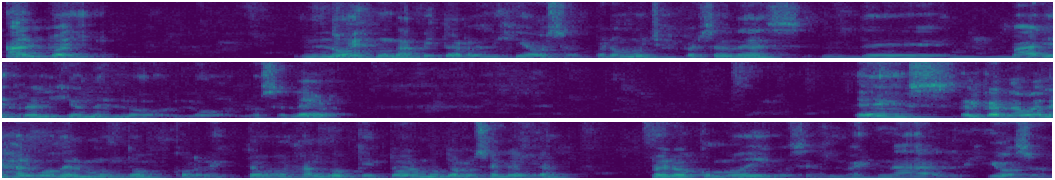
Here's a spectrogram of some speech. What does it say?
alto allí. No es un ámbito religioso, pero muchas personas de varias religiones lo, celebran. Es, el carnaval es algo del mundo, correcto, es algo que todo el mundo lo celebra, pero como digo, no es nada religioso,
